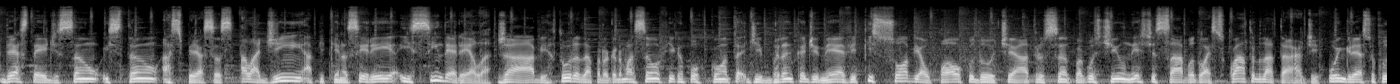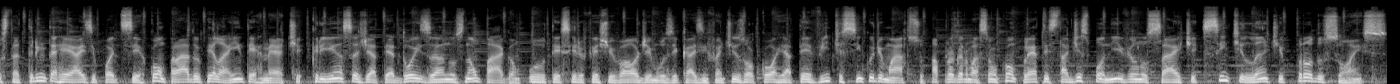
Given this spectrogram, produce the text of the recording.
desta edição estão as peças Aladim, A Pequena Sereia e Cinderela. Já a abertura da programação fica por conta de Branca de Neve, que sobe ao palco do Teatro Santo Agostinho neste sábado às quatro da tarde. O ingresso custa 30 reais e pode ser comprado pela internet. Crianças de até dois anos não pagam. O terceiro Festival de Musicais Infantis ocorre até 25 de março. A programação completa está disponível no site Cintilante Produções.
